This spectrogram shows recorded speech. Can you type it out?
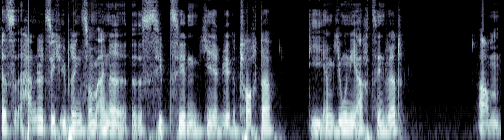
Es handelt sich übrigens um eine äh, 17-jährige Tochter, die im Juni 18 wird. Ähm,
